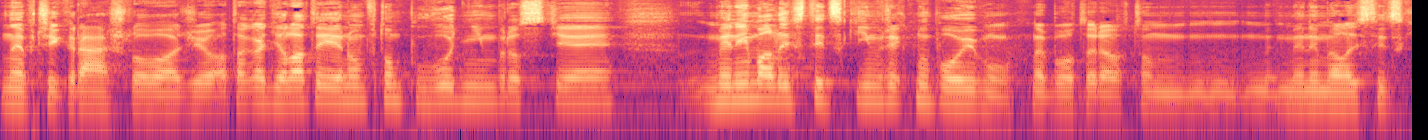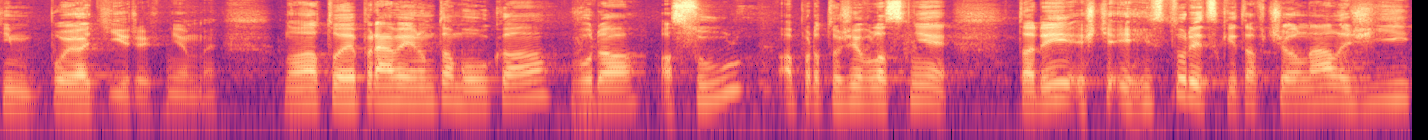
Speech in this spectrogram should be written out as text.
nepřikrášlovat, jo, a tak a dělat je jenom v tom původním prostě minimalistickým, řeknu, pojmu, nebo teda v tom minimalistickém pojatí, řekněme. No a to je právě jenom ta mouka, voda a sůl a protože vlastně tady ještě i historicky ta včelná leží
